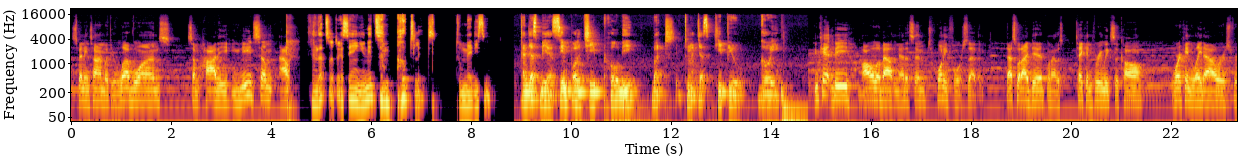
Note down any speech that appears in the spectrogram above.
spending time with your loved ones, some hobby. You need some out. And that's what we're saying. You need some outlet to medicine. Can just be a simple, cheap hobby, but it might just keep you going. You can't be all about medicine 24 7. That's what I did when I was taking three weeks of call, working late hours for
